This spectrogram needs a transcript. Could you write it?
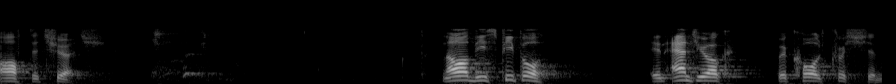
of the church. Now, these people in Antioch were called Christian.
